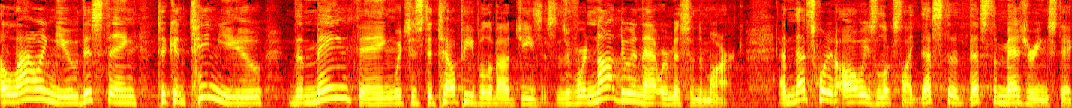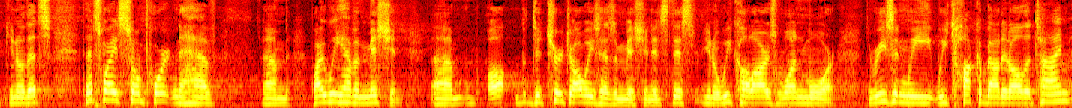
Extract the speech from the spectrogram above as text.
allowing you this thing to continue the main thing which is to tell people about Jesus. Because if we're not doing that we're missing the mark. And that's what it always looks like. That's the that's the measuring stick. You know, that's that's why it's so important to have um, why we have a mission. Um, all, the church always has a mission. It's this, you know, we call ours one more. The reason we, we talk about it all the time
